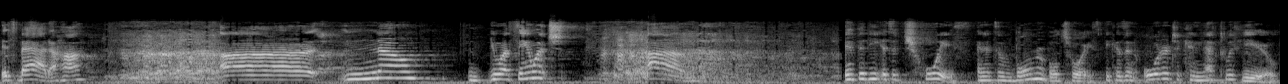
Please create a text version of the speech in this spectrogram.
it's bad, uh huh. Uh, no. You want a sandwich? Um, Empathy is a choice, and it's a vulnerable choice because in order to connect with you,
